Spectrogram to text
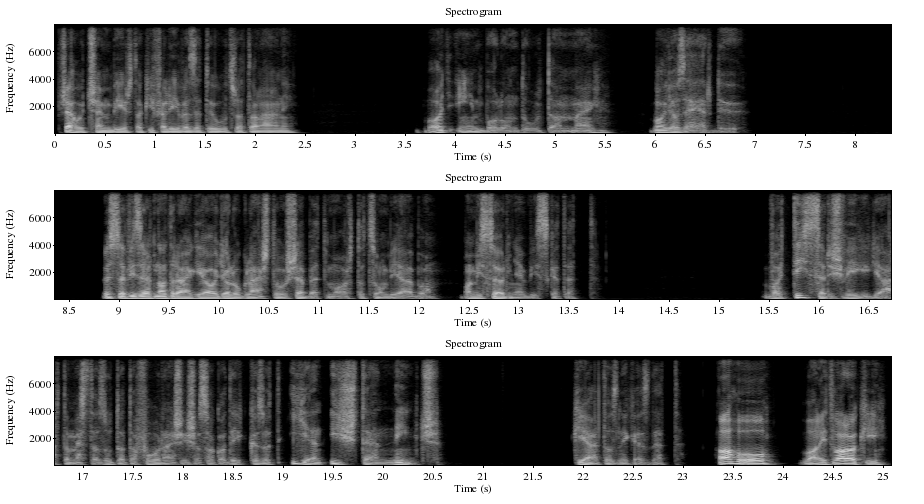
Sehogy sem bírta kifelé vezető útra találni. Vagy én bolondultam meg, vagy az erdő. Összevizelt nadrágja a gyaloglástól sebet mart a combjába, ami szörnyen viszketett. Vagy tízszer is végigjártam ezt az utat a forrás és a szakadék között. Ilyen Isten nincs. Kiáltozni kezdett. Ahó, van itt valaki?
